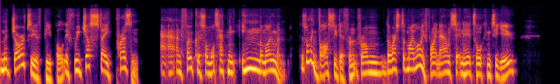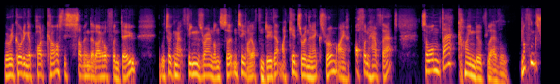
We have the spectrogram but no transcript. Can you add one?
majority of people, if we just stay present and focus on what's happening in the moment, there's nothing vastly different from the rest of my life. Right now, I'm sitting here talking to you. We're recording a podcast. This is something that I often do. We're talking about themes around uncertainty. I often do that. My kids are in the next room. I often have that. So, on that kind of level, nothing's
